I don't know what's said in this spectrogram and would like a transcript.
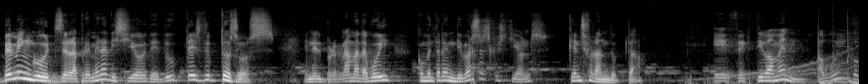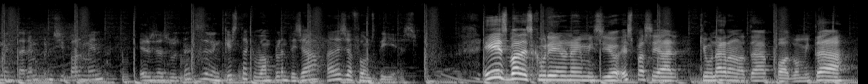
Benvinguts a la primera edició de Dubtes Dubtosos. En el programa d'avui comentarem diverses qüestions que ens faran dubtar. Efectivament, avui comentarem principalment els resultats de l'enquesta que van plantejar ara ja fa uns dies. Es va descobrir en una emissió espacial que una granota pot vomitar.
